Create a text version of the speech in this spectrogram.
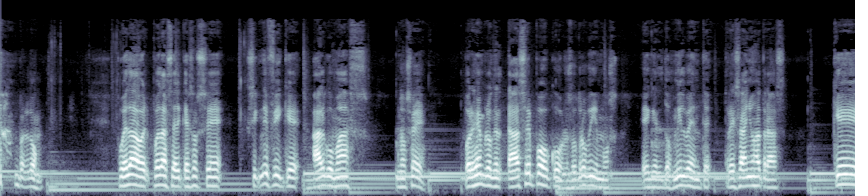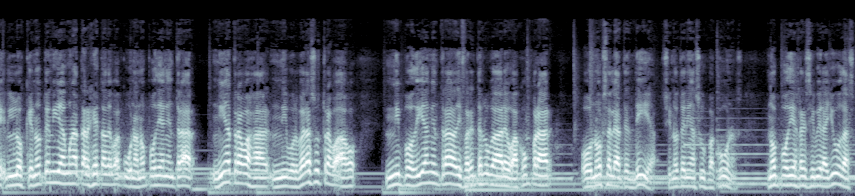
perdón, pueda, pueda ser que eso se signifique algo más, no sé. Por ejemplo, hace poco nosotros vimos en el 2020, tres años atrás, que los que no tenían una tarjeta de vacuna no podían entrar ni a trabajar, ni volver a sus trabajos, ni podían entrar a diferentes lugares o a comprar o no se le atendía si no tenían sus vacunas. no podían recibir ayudas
